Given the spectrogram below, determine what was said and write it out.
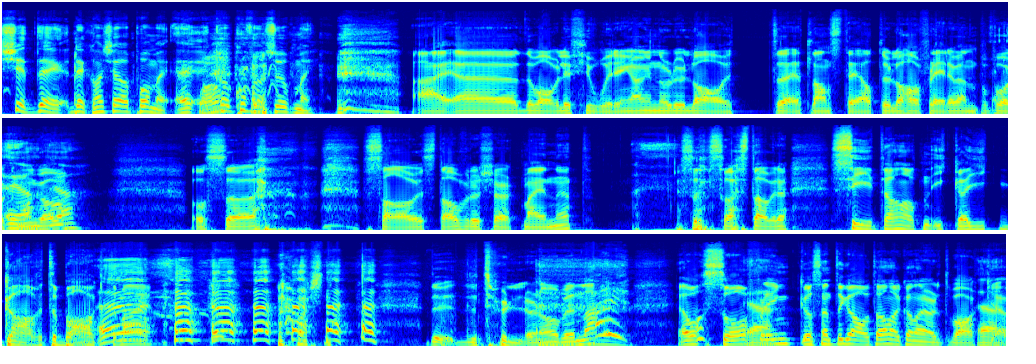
Shit, det, det kan ikke jeg ha på meg. Jeg, jeg, Hvorfor er hun sur på meg? Nei, eh, det var vel i fjor en gang, når du la ut et eller annet sted at du ville ha flere venner på Pokémon Go. Ja, Og så sa hun i stad, for hun kjørte meg inn hit Så sa jeg i stad bare Si til han at han ikke har gitt gave tilbake til meg! Du, du tuller nå? Bare, Nei! Jeg var så flink og sendte gave til han, da kan jeg gjøre det tilbake. ja.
